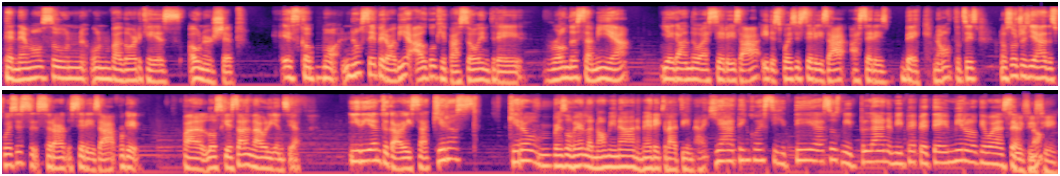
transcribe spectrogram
tenemos un, un valor que es ownership. Es como, no sé, pero había algo que pasó entre Ronda Samia llegando a Series A y después de Series A a Series B, ¿no? Entonces, nosotros ya después de cerrar Series A, porque para los que están en la audiencia, iría en tu cabeza, quiero quiero resolver la nómina en América Latina. Ya tengo esta idea, eso es mi plan, mi PPT, mira lo que voy a hacer. Sí, sí, sí.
